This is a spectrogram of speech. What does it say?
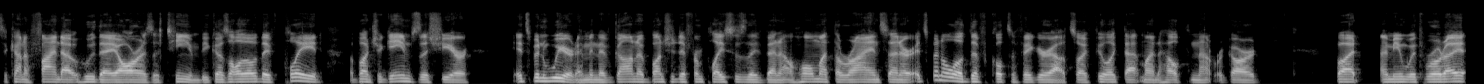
to kind of find out who they are as a team because although they've played a bunch of games this year, it's been weird. I mean, they've gone a bunch of different places. They've been at home at the Ryan Center. It's been a little difficult to figure out. So I feel like that might have helped in that regard. But I mean, with Rhode,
